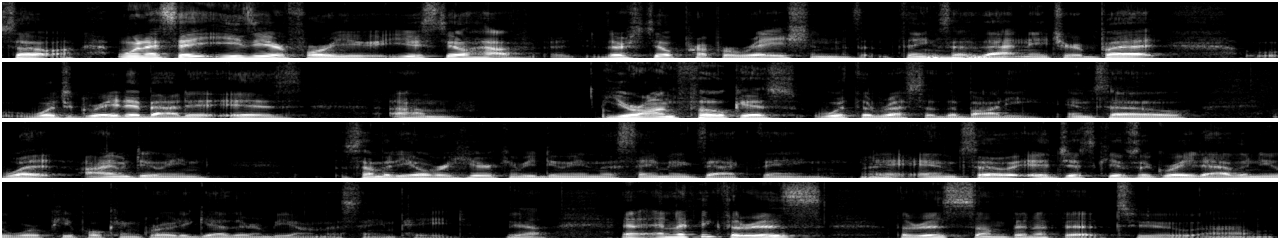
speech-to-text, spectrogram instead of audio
so when I say easier for you, you still have there's still preparations and things mm-hmm. of that nature. But what's great about it is um, you're on focus with the rest of the body. And so what I'm doing, somebody over here can be doing the same exact thing. Right. And so it just gives a great avenue where people can grow together and be on the same page. Yeah, and, and I think there is there is some benefit to um,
